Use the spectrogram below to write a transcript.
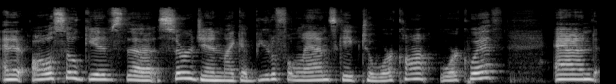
And it also gives the surgeon like a beautiful landscape to work on, work with and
